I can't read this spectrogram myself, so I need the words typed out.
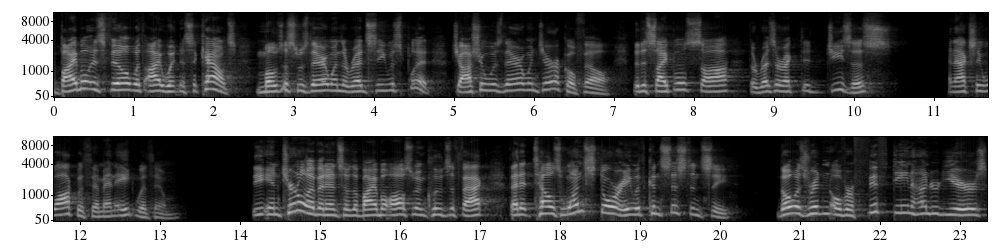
The Bible is filled with eyewitness accounts. Moses was there when the Red Sea was split. Joshua was there when Jericho fell. The disciples saw the resurrected Jesus and actually walked with him and ate with him. The internal evidence of the Bible also includes the fact that it tells one story with consistency. Though it was written over 1,500 years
